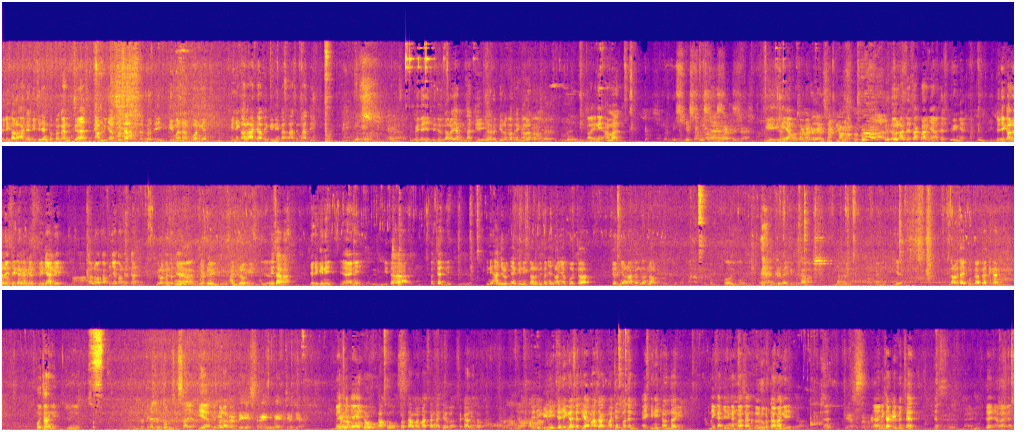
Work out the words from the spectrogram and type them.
Jadi kalau ada kejadian kebakaran gas, apinya besar seperti gimana pun ya. Ini kalau ada api gini Pak, langsung mati. Nah, bedanya di situ. Kalau yang tadi harus dilepas regulator. Kalau ini aman. Nah, ini yang otomatis. Betul, ada saklarnya, ada springnya. Jadi kalau listrik kan ada springnya, gitu. Kalau kabelnya konvert kan kilometernya anjlok, gitu. Ini sama. Jadi gini, ya ini kita pencet gitu. Ini anjloknya gini. Kalau misalnya selangnya bocor, jamnya langsung ke nol. Oh iya. Nah, itu kayak gitu sama. Iya. Kalau saya buka berarti kan bocor nih. Iya. Berarti buang sisa ya? Iya, betul. Berarti sering macet ya? Macetnya itu waktu pertama masang aja pak, sekali toh. Jadi gini, jadi nggak setiap masang macet mboten. Kayak gini contoh ya. Ini kan jenengan masang baru pertama gitu. Nah, Ya, nah ini kan dipencet. Des. Nah ini udah nyala kan.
